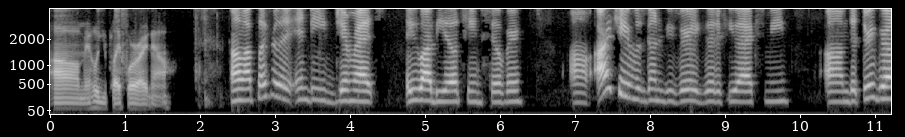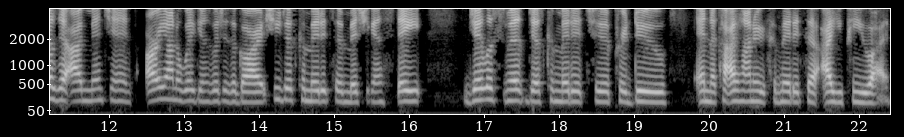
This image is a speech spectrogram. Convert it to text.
um, and who you play for right now. Um, I play for the Indy Gym Rats EYBL Team Silver. Uh, our team was going to be very good if you ask me. Um, the three girls that I mentioned, Ariana Wiggins, which is a guard, she just committed to Michigan State. Jayla Smith just committed to Purdue, and Nakai Hunter committed to IUPUI.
